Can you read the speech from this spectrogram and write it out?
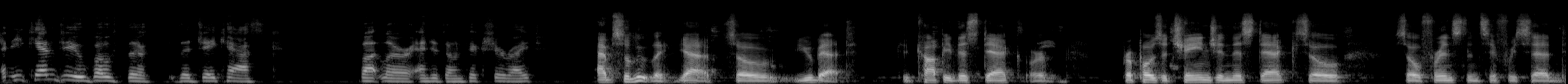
And he can do both the the JCasC Butler and his own picture, right? Absolutely, yeah. So you bet. Could copy this deck or propose a change in this deck. So so for instance, if we said,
